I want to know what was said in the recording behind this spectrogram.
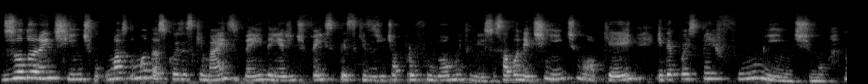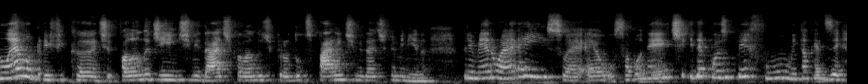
Desodorante íntimo. Uma, uma das coisas que mais vendem, a gente fez pesquisa, a gente aprofundou muito nisso. Sabonete íntimo, ok, e depois perfume íntimo. Não é lubrificante, falando de intimidade, falando de produtos para intimidade feminina. Primeiro é, é isso, é, é o sabonete e depois o perfume. Então, quer dizer,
